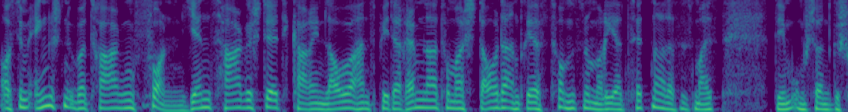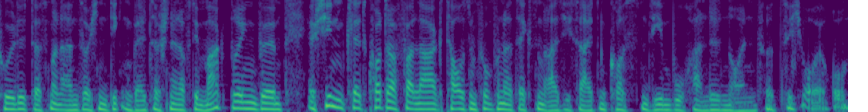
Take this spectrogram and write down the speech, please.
aus dem Englischen übertragen von Jens Hagestedt, Karin Lauer, Hans-Peter Remmler, Thomas Stauder, Andreas Thomsen und Maria Zettner. Das ist meist dem Umstand geschuldet, dass man einen solchen dicken Wälzer schnell auf den Markt bringen will. Erschienen im Klett-Cotta Verlag, 1536 Seiten, kosten sie im Buchhandel 49 Euro.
